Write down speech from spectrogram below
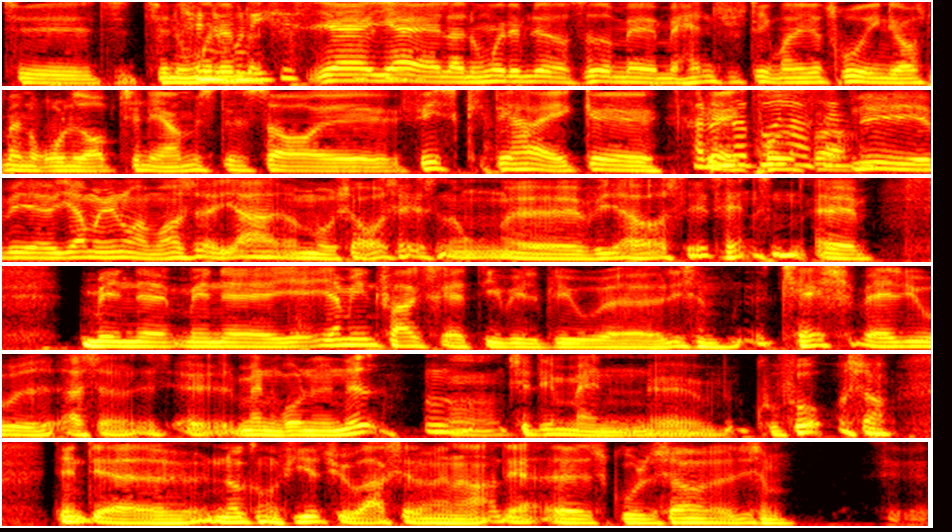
til, til, til nogle til af dem. Der, ja, ja, eller nogle af dem der, der sidder med, med handsystemerne. Jeg troede egentlig også, man rundede op til nærmeste. Så øh, fisk, det har jeg ikke øh, Har du noget bud, Lars Nej, jeg, jeg, jeg må indrømme også, at jeg må så også have sådan nogle, øh, for jeg er også lidt Hansen. Øh, men, øh, men øh, jeg mener faktisk, at de ville blive øh, ligesom cash valued, altså øh, man rundede ned mm. til det, man øh, kunne få, og så den der 0,24 aktier, man har der, øh, skulle så øh, ligesom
